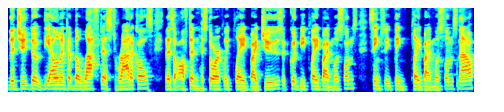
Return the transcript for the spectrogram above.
the the the element of the leftist radicals that is often historically played by Jews. It could be played by Muslims. Seems to be being played by Muslims now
